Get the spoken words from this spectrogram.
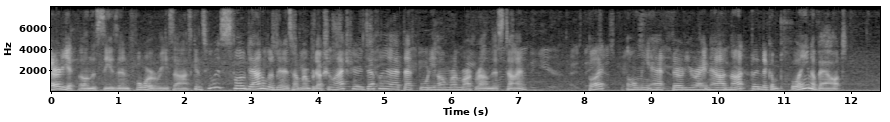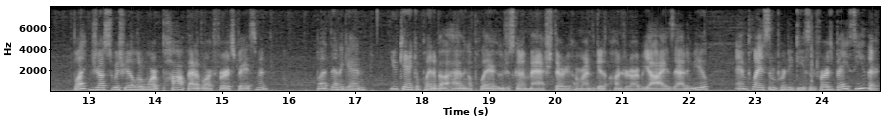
the 30th on the season for Rhys Hoskins, who has slowed down a little bit in his home run production. Last year, he was definitely at that 40 home run mark around this time. But only at 30 right now. Nothing to complain about. But just wish we had a little more pop out of our first baseman. But then again, you can't complain about having a player who's just going to mash 30 home runs, get 100 RBIs out of you, and play some pretty decent first base either.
